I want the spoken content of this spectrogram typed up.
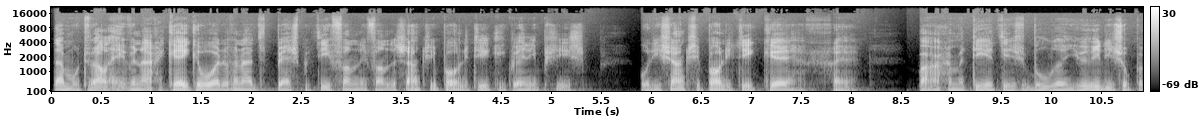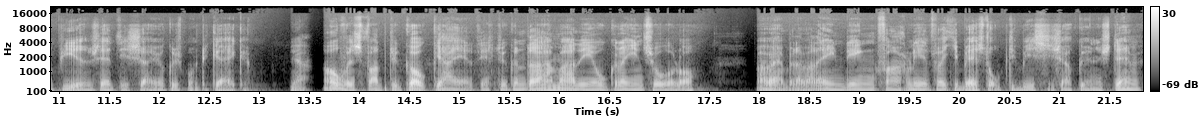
Daar moet wel even naar gekeken worden vanuit het perspectief van de, van de sanctiepolitiek. Ik weet niet precies hoe die sanctiepolitiek eh, is. Ik eh, juridisch op papier gezet is, zou je ook eens moeten kijken. Ja. Overigens, wat natuurlijk ook, ja, het is natuurlijk een drama, die Oekraïnse oorlog. Maar we hebben er wel één ding van geleerd wat je best optimistisch zou kunnen stemmen.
